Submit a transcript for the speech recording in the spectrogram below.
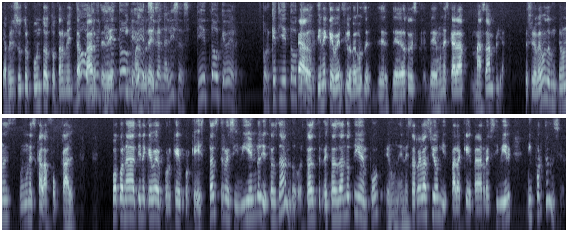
Y a veces es otro punto totalmente aparte. Tiene, tiene todo que ver si lo analizas. Tiene todo que ver. ¿Por qué tiene todo que ver? Tiene que ver si lo vemos de, de, de, una escala más amplia. Pero si lo vemos de, una, una, escala focal, poco nada tiene que ver. ¿Por qué? Porque estás recibiendo y estás dando. Estás, estás dando tiempo en, en esta relación. ¿Y para qué? Para recibir importancia.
